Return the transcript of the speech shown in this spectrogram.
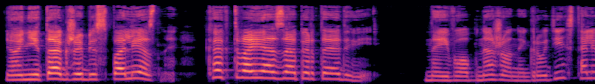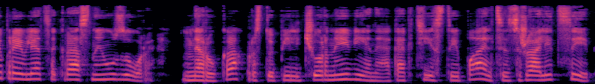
оскал. «Ты что думаешь, что кто-то из твоих людей сможет меня остановить?» — спросил демон, медленно приближаясь. «Они так же бесполезны, как твоя запертая дверь. На его обнаженной груди стали проявляться красные узоры, на руках проступили черные вены, а когтистые пальцы сжали цепь,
